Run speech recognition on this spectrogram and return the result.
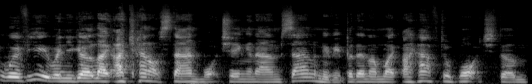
with you when you go like I cannot stand watching an Adam Sandler movie, but then I'm like I have to watch them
